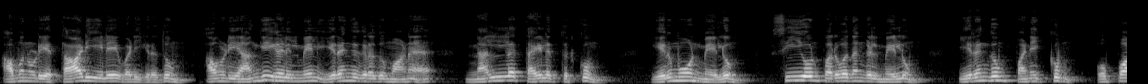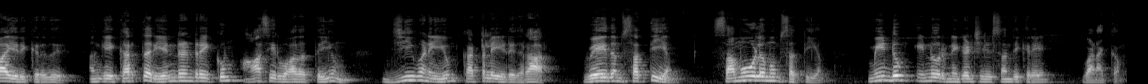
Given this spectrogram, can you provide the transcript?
அவனுடைய தாடியிலே வடிகிறதும் அவனுடைய அங்கிகளின் மேல் இறங்குகிறதுமான நல்ல தைலத்திற்கும் எருமோன் மேலும் சீயோன் பர்வதங்கள் மேலும் இறங்கும் பணிக்கும் ஒப்பாயிருக்கிறது. அங்கே கர்த்தர் என்றென்றைக்கும் ஆசீர்வாதத்தையும் ஜீவனையும் கட்டளையிடுகிறார். வேதம் சத்தியம் சமூலமும் சத்தியம். மீண்டும் இன்னொரு நிகழ்ச்சியில் சந்திக்கிறேன். வணக்கம்.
